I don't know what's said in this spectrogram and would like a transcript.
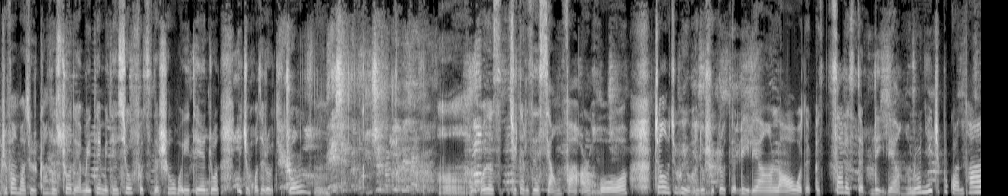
这方法就是刚才说的呀，每天每天修复自己的生活，一天中一直活在肉体中，嗯。嗯，活在就带着自己的想法而活，这样就会有很多是肉体的力量，老我的呃萨勒斯的力量。如果你一直不管它，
